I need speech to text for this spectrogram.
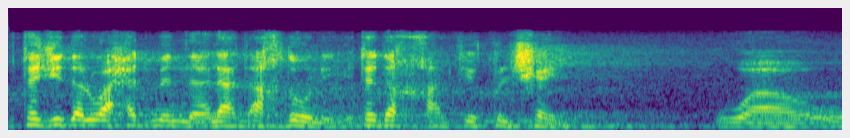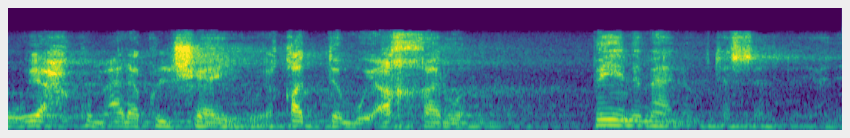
وتجد الواحد منا لا تأخذوني يتدخل في كل شيء. ويحكم على كل شيء ويقدم ويأخر بينما لو تسأل يعني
